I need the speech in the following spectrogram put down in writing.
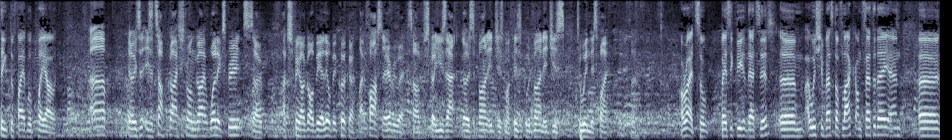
think the fight will play out? Uh, you know, he's a, he's a tough guy, strong guy, well experienced. So I just think I've got to be a little bit quicker, like faster everywhere. So I've just got to use that those advantages, my physical advantages, to win this fight. So, All right, so basically that's it. Um, I wish you best of luck on Saturday, and uh,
